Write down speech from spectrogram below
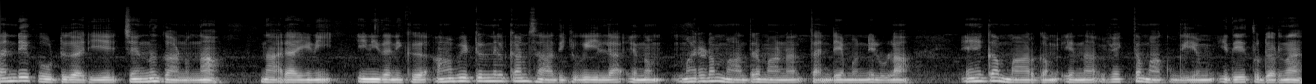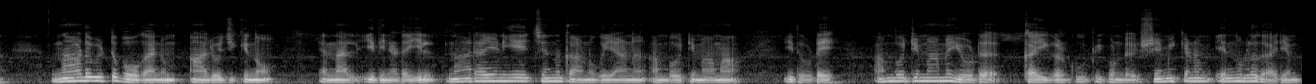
തന്റെ കൂട്ടുകാരിയെ ചെന്ന് കാണുന്ന നാരായണി ഇനി തനിക്ക് ആ വീട്ടിൽ നിൽക്കാൻ സാധിക്കുകയില്ല എന്നും മരണം മാത്രമാണ് തന്റെ മുന്നിലുള്ള ഏക മാർഗം എന്ന് വ്യക്തമാക്കുകയും ഇതേ തുടർന്ന് നാട് വിട്ടു പോകാനും ആലോചിക്കുന്നു. എന്നാൽ ഇതിനിടയിൽ നാരായണിയെ ചെന്ന് കാണുകയാണ് അമ്പോറ്റിമാമ ഇതോടെ അമ്പൂറ്റിമാമയോട് കൈകൾ കൂപ്പിക്കൊണ്ട് ക്ഷമിക്കണം എന്നുള്ള കാര്യം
